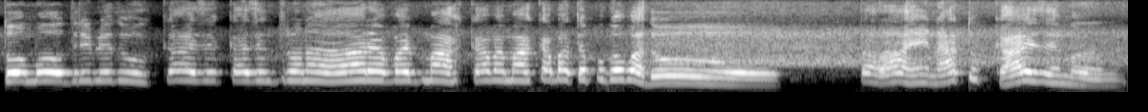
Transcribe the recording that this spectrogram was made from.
Tomou o drible do Kaiser. Kaiser entrou na área. Vai marcar, vai marcar. Bateu pro gol. Tá lá, Renato Kaiser, mano.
